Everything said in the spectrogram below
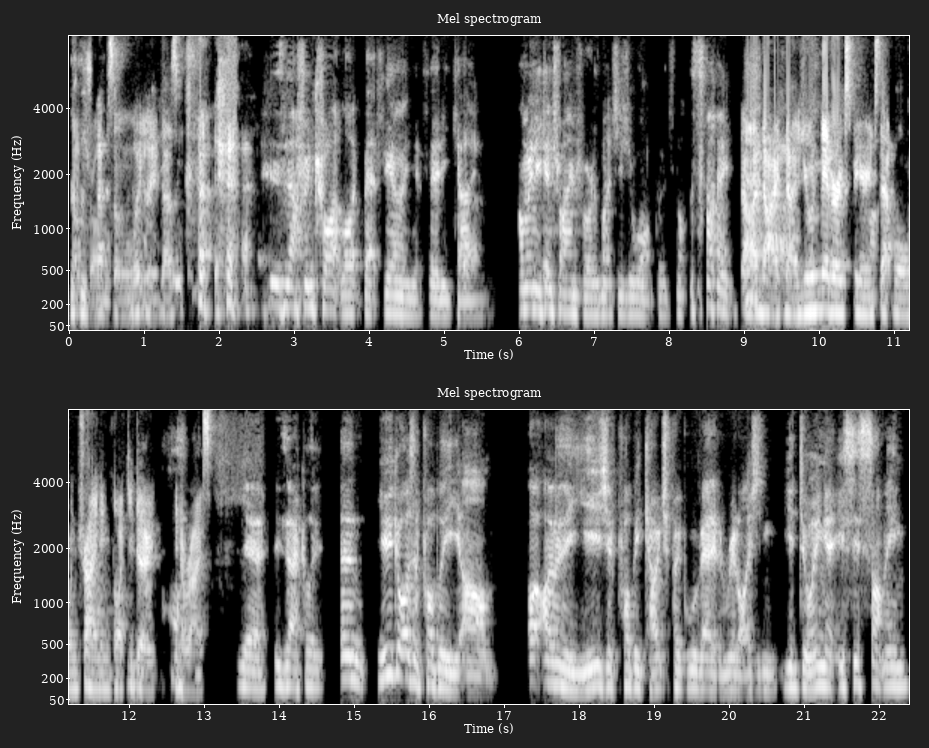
Doesn't That's right. Absolutely, it does. There's nothing quite like that feeling at 30k. I mean, you can train for it as much as you want, but it's not the same. Oh, no, no, you'll never experience that wall in training like you do in a race. Yeah, exactly. And you guys have probably, um, over the years, you've probably coached people without even realizing you're doing it. Is this something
